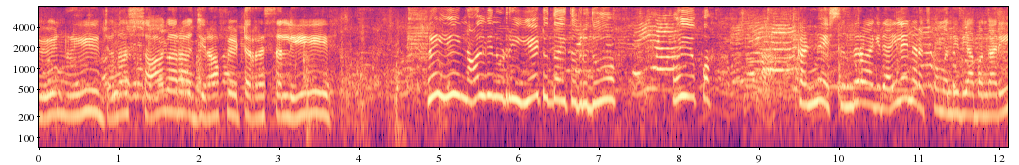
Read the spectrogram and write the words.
ಏನ್ರಿ ಜನ ಸಾಗರ ಜಿರಾಫೆ ಟೆರ್ರೆಸ್ಸಲ್ಲಿ ಏಯ್ ನಾಲ್ಗೆ ನೋಡ್ರಿ ಏಟ್ ಉದ್ದ ಆಯ್ತು ಅದ್ರದ್ದು. ಅಯ್ಯಪ್ಪ. ಕಣ್ಣು ಎಷ್ಟು ಸುಂದರವಾಗಿದೆ. ಐಲೈನರ್ ಹಚ್ಕೊಂಡ್ ಬಂದಿದ್ಯಾ ಬಂಗಾರಿ?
